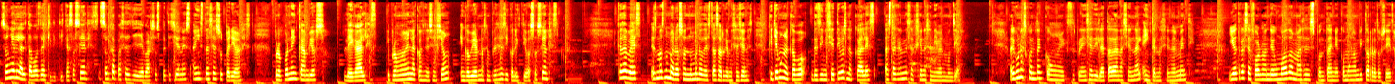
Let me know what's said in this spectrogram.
son el altavoz de críticas sociales, son capaces de llevar sus peticiones a instancias superiores, proponen cambios legales y promueven la concienciación en gobiernos, empresas y colectivos sociales. Cada vez es más numeroso el número de estas organizaciones que llevan a cabo desde iniciativas locales hasta grandes acciones a nivel mundial. Algunas cuentan con experiencia dilatada nacional e internacionalmente, y otras se forman de un modo más espontáneo como un ámbito reducido.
